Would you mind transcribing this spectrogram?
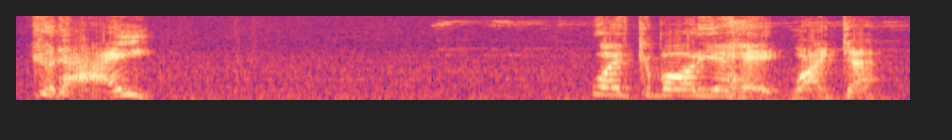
Good day. Wave goodbye to your head, wanker.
